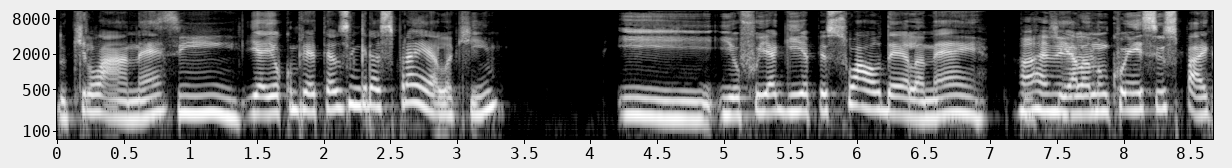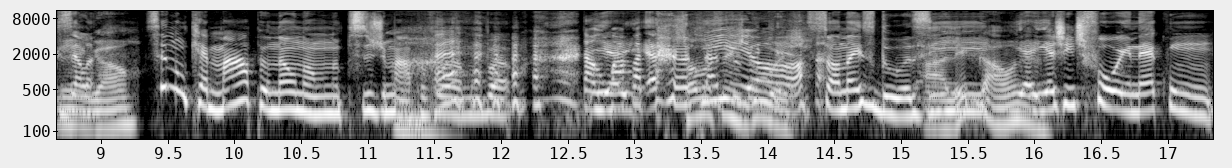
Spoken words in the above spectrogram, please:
do que lá, né? Sim. E aí eu comprei até os ingressos pra ela aqui. E, e eu fui a guia pessoal dela, né? Ai, Porque meu ela não conhecia os parques. Ela, Legal. você não quer mapa? Eu, não, não, não preciso de mapa. Vamos, vamos. Tá, E o aí- mapa tá Só aqui, vocês ó. duas. Só nós duas. Ah, e, legal, E né? aí a gente foi, né, com...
